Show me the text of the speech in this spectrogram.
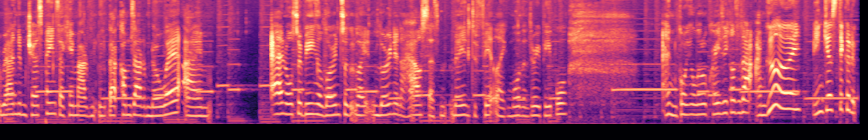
random chest pains that came out of, that comes out of nowhere, I'm and also being alone, so like alone in a house that's made to fit like more than three people, and going a little crazy because of that, I'm good. Thank you, stick with it.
